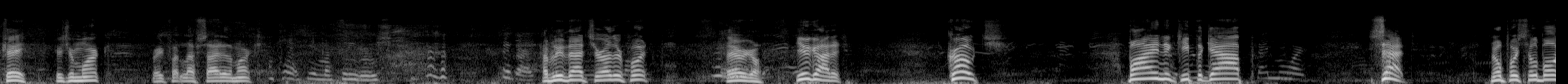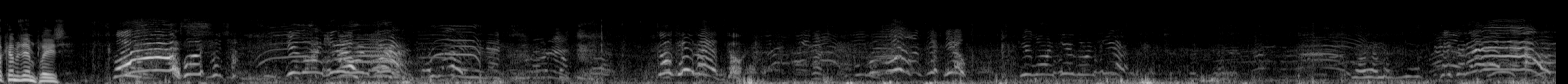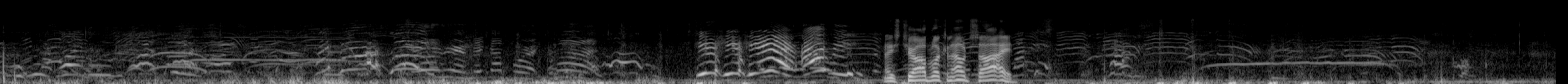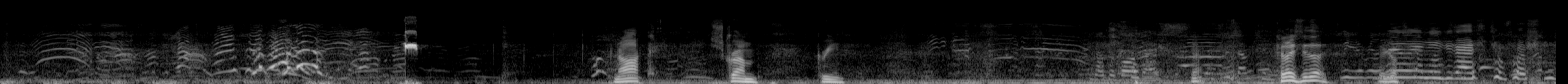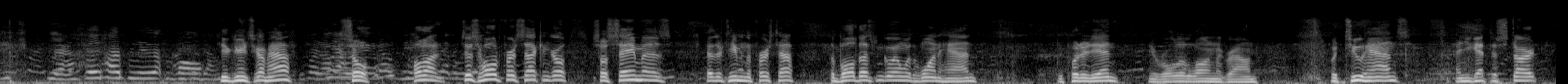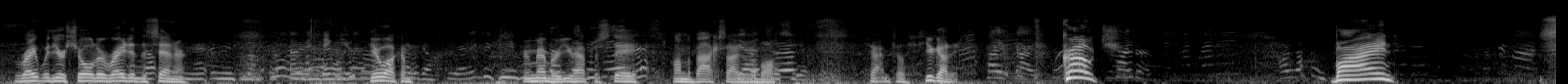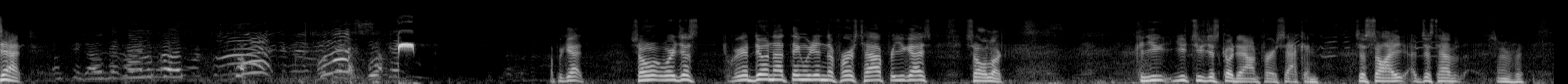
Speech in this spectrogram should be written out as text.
okay, here's your mark. Right foot, left side of the mark. I can't see my fingers. I believe that's your other foot. There we go. You got it. Crouch. Bind and keep the gap. Set. No push till the ball comes in, please. Push! You're going here, Lauren, here! Go, Cayman! Go! Lauren's with you! Here, Lauren, here, Lauren, here! Pick it out! Lauren, Lauren, Here, here, here! Abby! Nice job looking outside. Knock. Scrum. Green. Yeah. Can I see that? There you really need you guys to push. Yeah. It's really hard for me to get the ball. You green scrum half? So, hold on. Just hold for a second, girl. So same as the other team in the first half. The ball doesn't go in with one hand. You put it in, you roll it along the ground with two hands, and you get to start right with your shoulder right at the center. Thank you. You're welcome. Remember, you have to stay on the back side of the ball. Yeah, until you got it. Crouch. Bind. Set. Okay, guys, get ready to push. Up we get. So we're just we're doing that thing we did in the first half for you guys. So look, can you you two just go down for a second, just so I, just have.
